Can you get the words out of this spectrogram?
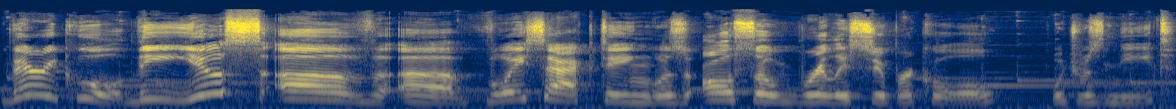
very cool. The use of uh, voice acting was also really super cool, which was neat.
